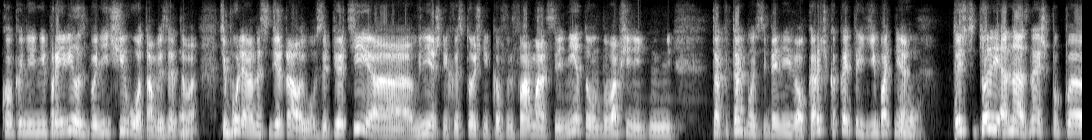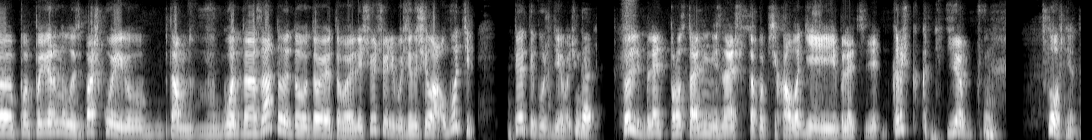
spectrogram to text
как не, не проявилось бы ничего там из этого. Тем более она содержала его в заперти, а внешних источников информации нет, он бы вообще не, не так, так бы он себя не вел. Короче, какая-то ебатня. Ну, да. То есть, то ли она, знаешь, повернулась башкой э, там в год назад до, до, до этого или еще что-нибудь и начала, вот теперь ты будешь девочкой. Да. То ли, блядь, просто они не знают, что такое психология, и, блядь, я, короче, как, я... слов нет.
